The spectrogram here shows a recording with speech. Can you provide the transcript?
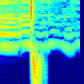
Ooh.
